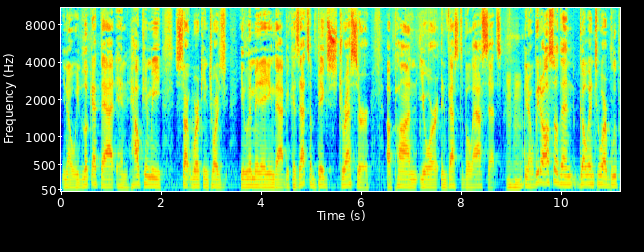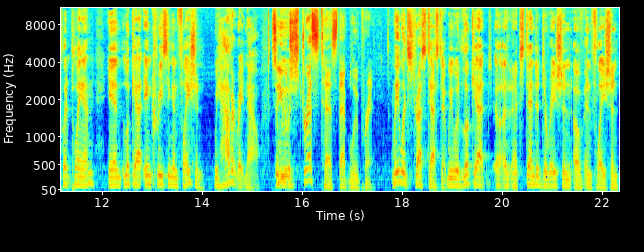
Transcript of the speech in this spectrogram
You know, we look at that and how can we start working towards eliminating that because that's a big stressor upon your investable assets. Mm-hmm. You know, we'd also then go into our blueprint plan and look at increasing inflation. We have it right now. So, so you would, would stress test that blueprint we would stress test it. We would look at uh, an extended duration of inflation,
